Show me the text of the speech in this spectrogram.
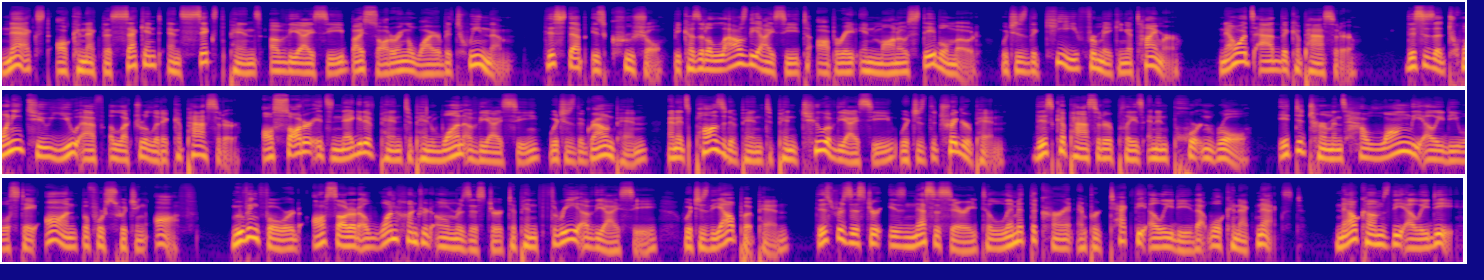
Next, I'll connect the second and sixth pins of the IC by soldering a wire between them. This step is crucial because it allows the IC to operate in monostable mode, which is the key for making a timer. Now let's add the capacitor. This is a 22 UF electrolytic capacitor. I'll solder its negative pin to pin 1 of the IC, which is the ground pin, and its positive pin to pin 2 of the IC, which is the trigger pin. This capacitor plays an important role. It determines how long the LED will stay on before switching off. Moving forward, I'll solder a 100 ohm resistor to pin 3 of the IC, which is the output pin. This resistor is necessary to limit the current and protect the LED that will connect next. Now comes the LED.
